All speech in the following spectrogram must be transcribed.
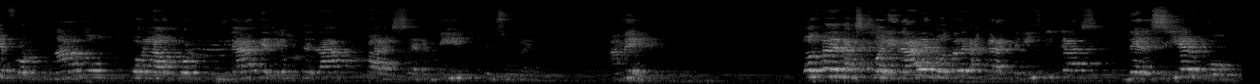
y afortunado por la oportunidad que Dios te da para servir en su reino. Amén. Otra de las cualidades, otra de las características del siervo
